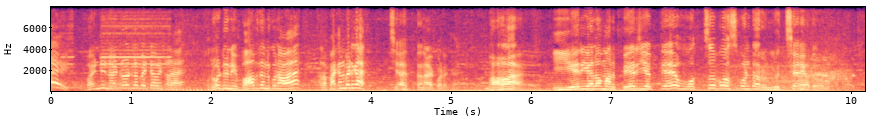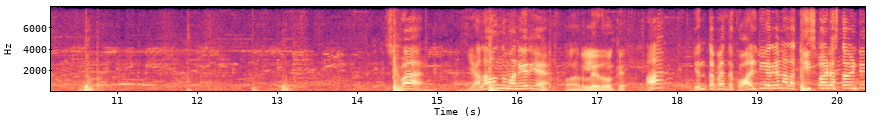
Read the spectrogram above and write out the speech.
ఏయ్, బండి నటు రోడ్లో పెట్టావంటరా. రోడ్డు నీ బాబుది అనుకున్నావా? అలా పక్కన పెట్టుగా చేస్తా నా కొడక. బావా ఈ ఏరియాలో మన పేరు చెప్తే ఉచ్చపోసుకుంటారు లుచ్చే యాదవులు. శివ ఎలా ఉంది మన ఏరియా? పర్లేదు ఓకే. ఆ? ఇంత పెద్ద క్వాలిటీ ఏరియాని అలా తీసి పాడేస్తావేంటి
